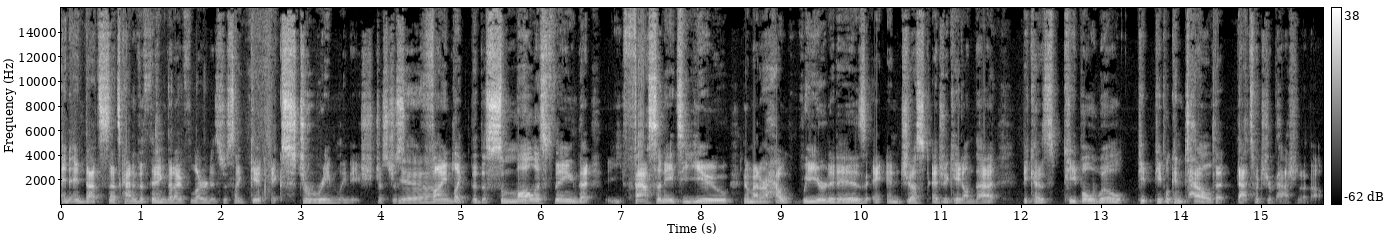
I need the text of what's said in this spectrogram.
and and that's that's kind of the thing that I've learned is just like get extremely niche. Just just Yeah. find like the, the smallest thing that fascinates you, no matter how weird it is, and, and just educate on that because people will pe- people can tell that that's what you're passionate about.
